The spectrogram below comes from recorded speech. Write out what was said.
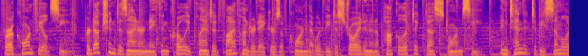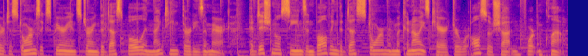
For a cornfield scene, production designer Nathan Crowley planted 500 acres of corn that would be destroyed in an apocalyptic dust storm scene, intended to be similar to storms experienced during the Dust Bowl in 1930s America. Additional scenes involving the dust storm and McConaughey's character were also shot in Fort Macleod,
